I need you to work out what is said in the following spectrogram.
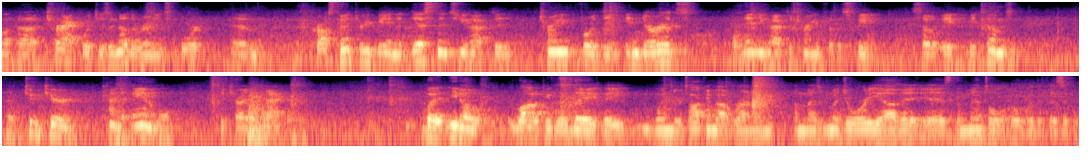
uh, track, which is another running sport. Um, cross country being a distance, you have to train for the endurance, and then you have to train for the speed. So it becomes a two-tiered kind of animal to try to tackle. But you know, a lot of people they, they when you're talking about running, a ma- majority of it is the mental over the physical.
